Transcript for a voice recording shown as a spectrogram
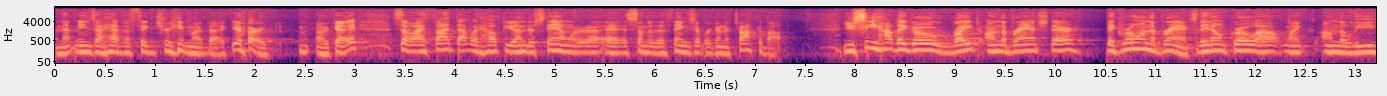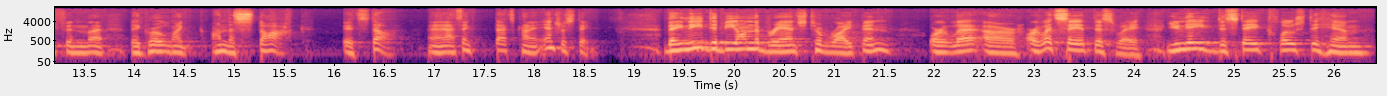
and that means I have a fig tree in my backyard. Okay? So I thought that would help you understand what, uh, some of the things that we're going to talk about. You see how they grow right on the branch there? They grow on the branch. They don't grow out like on the leaf, and the, they grow like on the stalk itself. And I think that's kind of interesting. They need to be on the branch to ripen, or, let, or, or let's say it this way you need to stay close to Him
